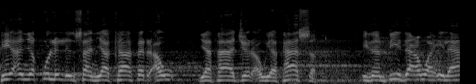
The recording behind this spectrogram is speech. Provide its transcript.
هي أن يقول للإنسان يا كافر أو يا فاجر أو يا فاسق. اذا في دعوة إلى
